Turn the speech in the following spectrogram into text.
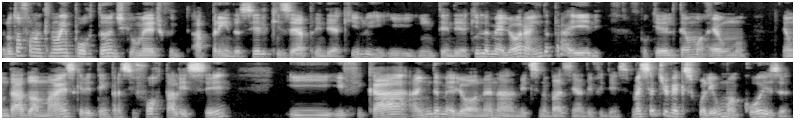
Eu não estou falando que não é importante que o médico aprenda. Se ele quiser aprender aquilo e, e entender aquilo, é melhor ainda para ele, porque ele tem uma, é uma, é um dado a mais que ele tem para se fortalecer e, e, ficar ainda melhor né, na medicina baseada em evidências. Mas se ele tiver que escolher uma coisa,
